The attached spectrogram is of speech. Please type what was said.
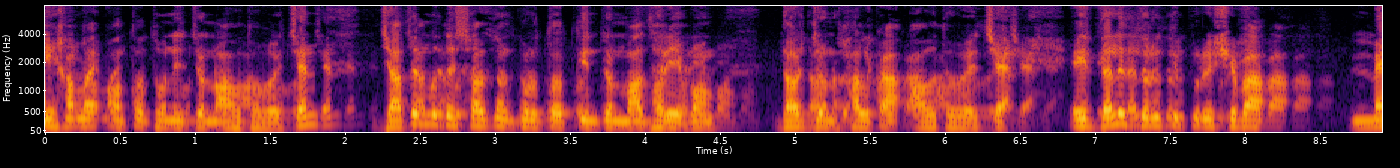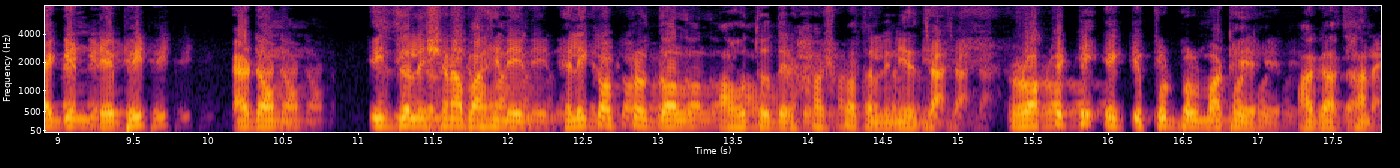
এই হামলায় অন্তত উনিশ জন আহত হয়েছেন যাদের মধ্যে ছয়জন গুরুতর তিনজন মাঝারি এবং দশজন হালকা আহত হয়েছেন। এই দলের দরিদ্র পরিষেবা ম্যাগেন ডেভিড অ্যাডম ইসরায়েলি সেনাবাহিনীর হেলিকপ্টার দল আহতদের হাসপাতালে নিয়ে যায়। রকেটটি একটি ফুটবল মাঠে আঘাত হানে।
